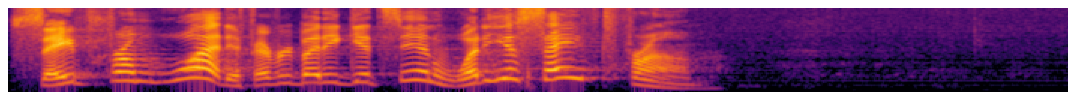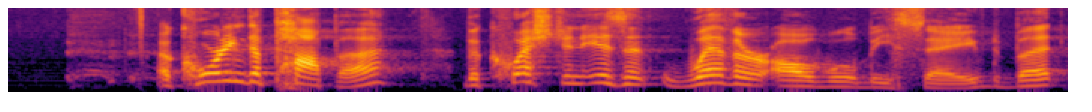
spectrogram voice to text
Saved from what? If everybody gets in, what are you saved from? According to Papa, the question isn't whether all will be saved, but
